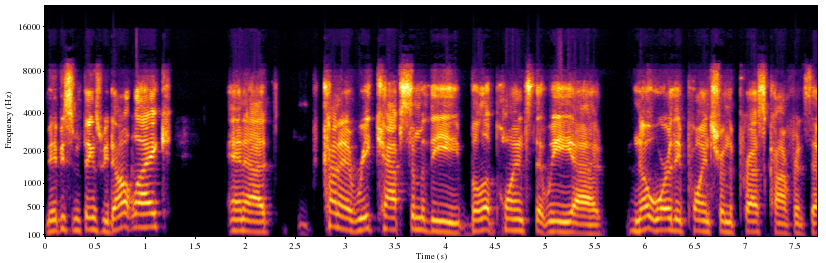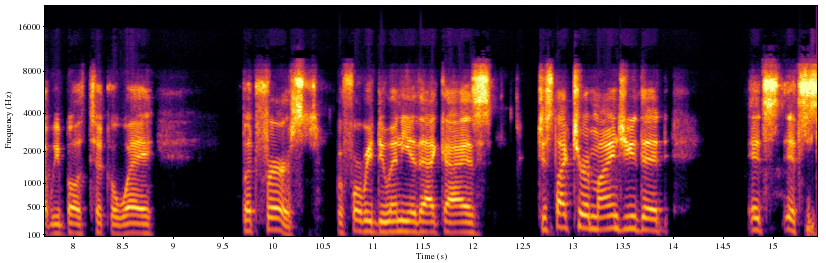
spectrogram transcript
maybe some things we don't like, and uh, kind of recap some of the bullet points that we uh, noteworthy points from the press conference that we both took away. But first, before we do any of that, guys, just like to remind you that it's it's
